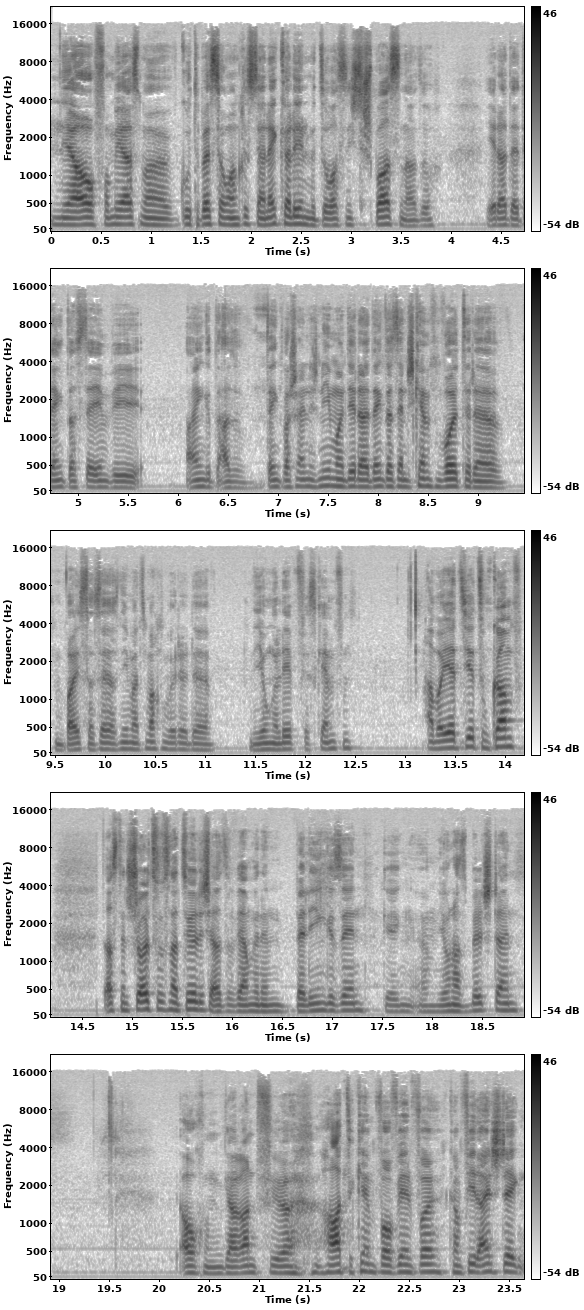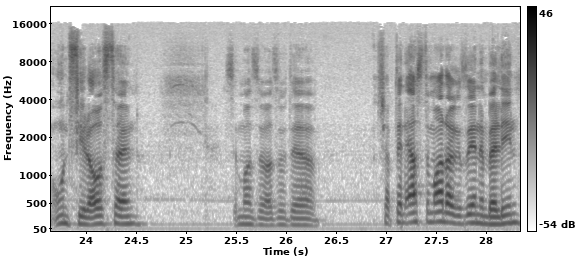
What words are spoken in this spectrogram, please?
Ja, auch von mir erstmal gute Besserung an Christian Eckerlin, mit sowas nicht zu spaßen. Also jeder, der denkt, dass der irgendwie also denkt wahrscheinlich niemand, der denkt, dass er nicht kämpfen wollte, der weiß, dass er das niemals machen würde. Der Junge lebt fürs Kämpfen. Aber jetzt hier zum Kampf, das ist ein Stolzfuß natürlich. Also wir haben ihn in Berlin gesehen gegen ähm, Jonas Bildstein. Auch ein Garant für harte Kämpfe auf jeden Fall. Kann viel einstecken und viel austeilen. Ist immer so. Also der, ich habe den ersten Mal da gesehen in Berlin.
